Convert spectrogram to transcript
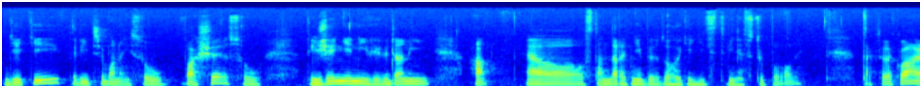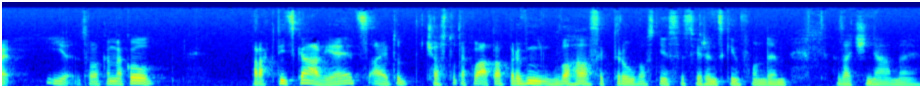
děti, které třeba nejsou vaše, jsou vyženěný, vyvdaný a standardně by do toho dědictví nevstupovali. Tak to je taková je celkem jako praktická věc a je to často taková ta první úvaha, se kterou vlastně se svěřenským fondem začínáme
